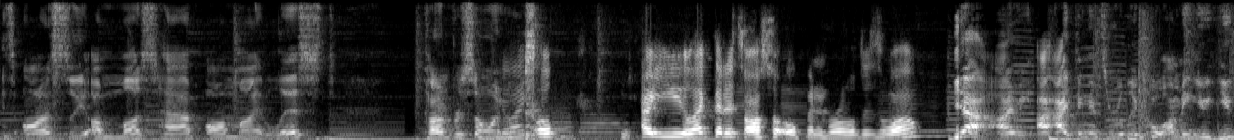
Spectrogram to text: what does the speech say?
is honestly a must-have on my list. Come for someone You who. like op- oh, are you like that? It's also open world as well. Yeah, I mean, I, I think it's really cool. I mean, you you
